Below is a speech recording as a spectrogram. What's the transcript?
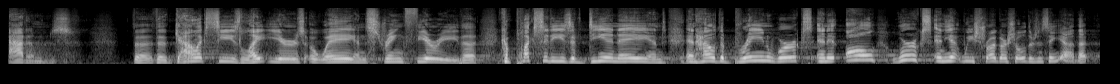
atoms the, the galaxies light years away and string theory, the complexities of DNA and, and how the brain works, and it all works, and yet we shrug our shoulders and say, yeah, that,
